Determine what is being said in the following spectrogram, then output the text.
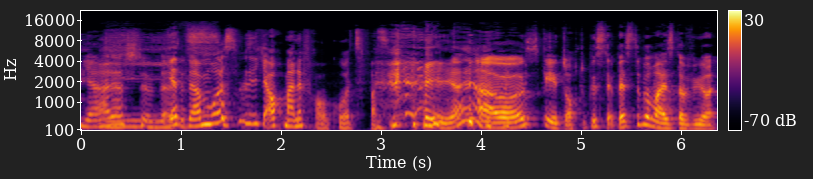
Ja, das stimmt. Also Jetzt- da muss sich auch meine Frau kurz fassen. ja, ja, aber es geht doch. Du bist der beste Beweis dafür.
